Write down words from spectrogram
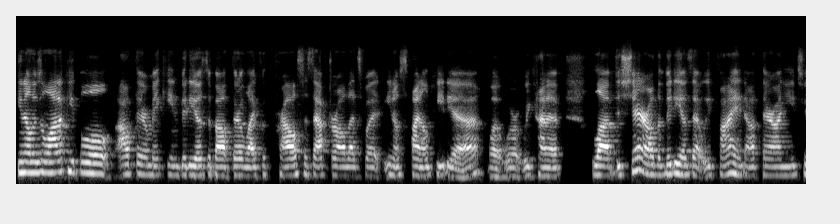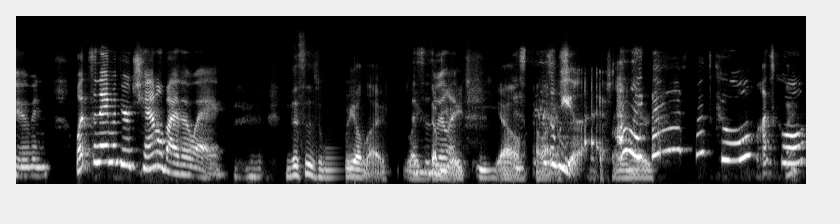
You know, there's a lot of people out there making videos about their life with paralysis. After all, that's what, you know, Spinalpedia, what we're, we kind of love to share all the videos that we find out there on YouTube. And what's the name of your channel, by the way? this is wheel life like This is Wheel Life. w-h-e-l This is wheel. That's I like that. Cool. That's cool.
